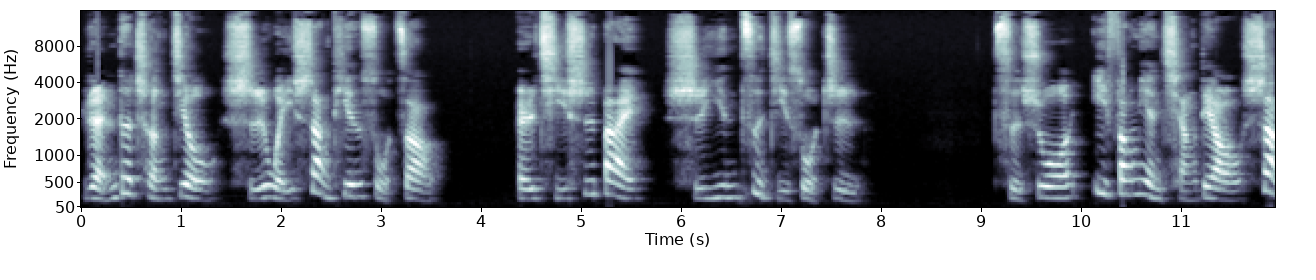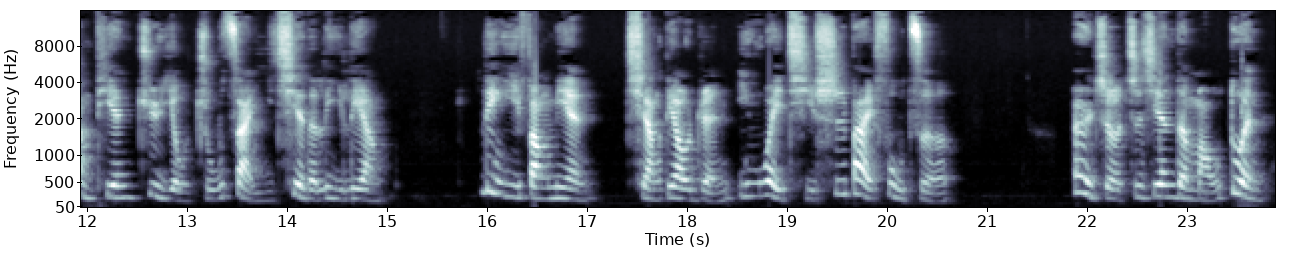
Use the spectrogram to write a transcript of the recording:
人的成就实为上天所造，而其失败实因自己所致。此说一方面强调上天具有主宰一切的力量，另一方面。强调人因为其失败负责，二者之间的矛盾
